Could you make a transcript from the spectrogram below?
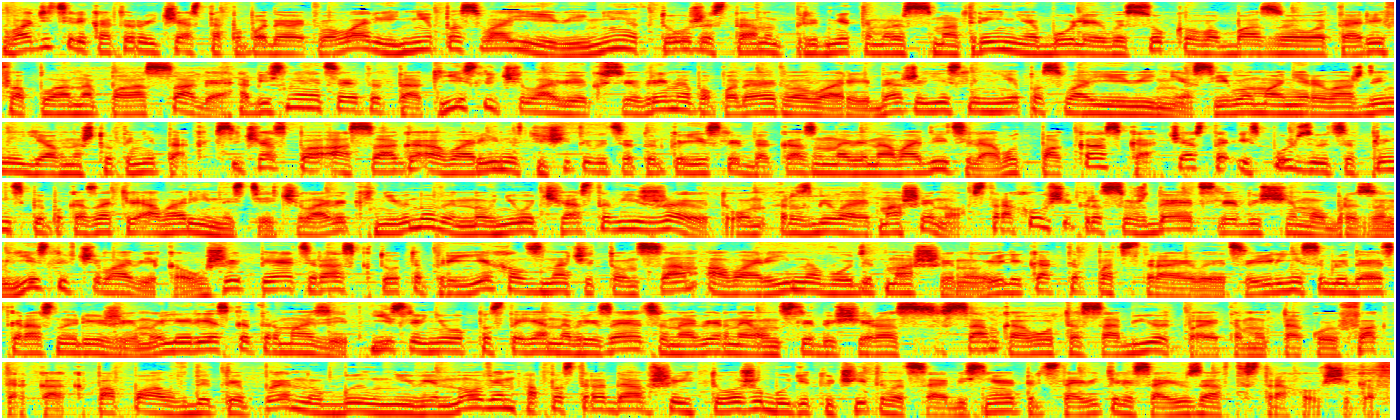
Водители, которые часто попадают в аварии не по своей вине, тоже станут предметом рассмотрения более высокого базового тарифа плана по ОСАГО. Объясняется это так. Если человек все время попадает в аварии, даже если не по своей вине, с его манерой вождения явно что-то не так. Сейчас по ОСАГО аварийность учитывается только если доказана вина водителя, а вот по КАСКО часто используется в принципе показатель аварийности. Человек невиновен, но в него часто въезжают, он разбивает машину. Страховщик рассуждает следующим образом. Если в человека уже пять раз кто-то приехал, значит он сам аварийно водит машину, или как-то подстраивается, или не соблюдает скоростной режим, или резко тормозит. Если в него постоянно врезаются, наверное, он в следующий раз сам кого-то собьет, поэтому такой фактор, как попал в ДТП, но был невиновен, а пострадавший тоже будет учитываться, объясняют представители Союза автостраховщиков.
